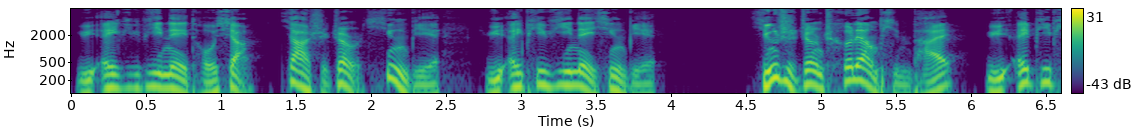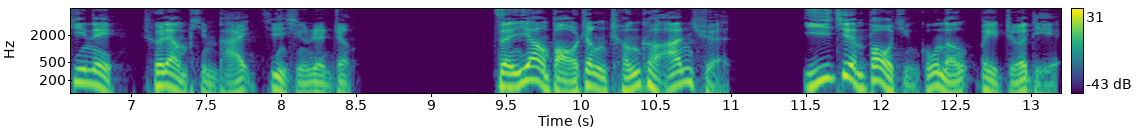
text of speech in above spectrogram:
与 APP 内头像、驾驶证性别与 APP 内性别、行驶证车辆品牌与 APP 内车辆品牌进行认证。怎样保证乘客安全？一键报警功能被折叠，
